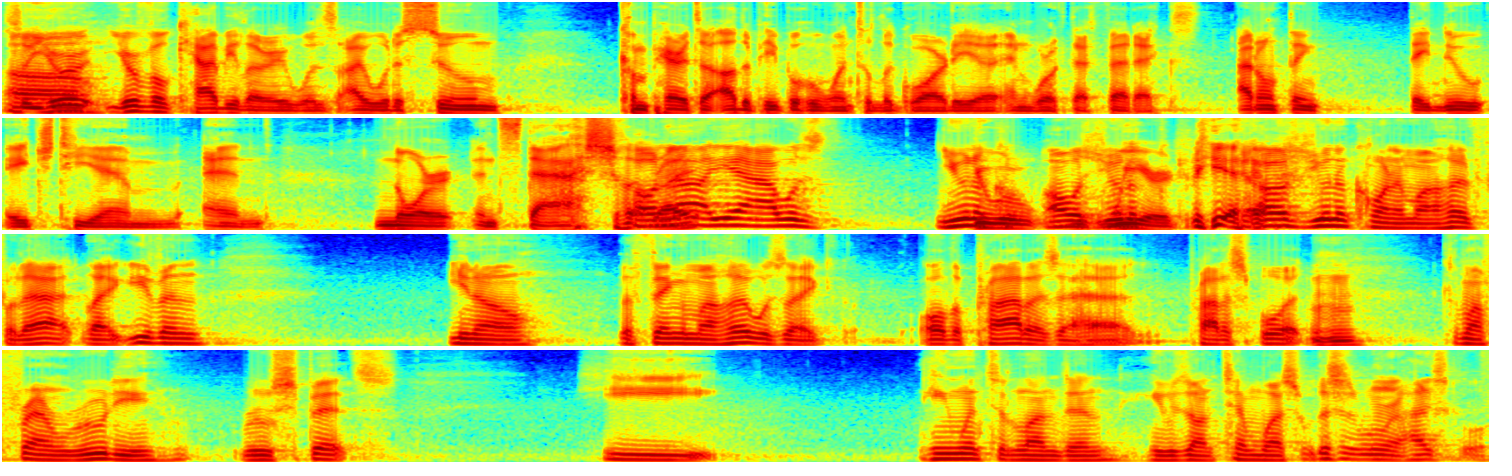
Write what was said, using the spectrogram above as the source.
So your your vocabulary was, I would assume, compared to other people who went to LaGuardia and worked at FedEx. I don't think they knew HTM and Nort and Stash. Oh right? no, yeah, I was unicorn. I was uni- weird. Yeah. I was unicorn in my hood for that. Like even, you know, the thing in my hood was like all the Pradas I had, Prada Sport. Because Mm-hmm. my friend Rudy, Ru Spitz, he he went to London. He was on Tim Westwood. This is when we were in high school.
